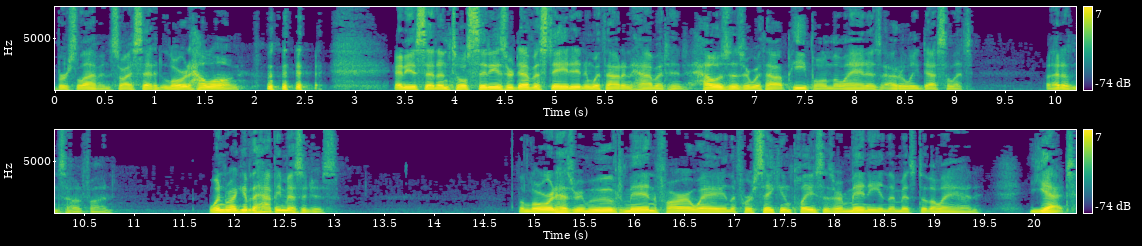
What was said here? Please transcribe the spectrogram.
Verse 11. So I said, Lord, how long? And he said, Until cities are devastated and without inhabitant, houses are without people, and the land is utterly desolate. Well, that doesn't sound fun. When do I give the happy messages? The Lord has removed men far away, and the forsaken places are many in the midst of the land. Yet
